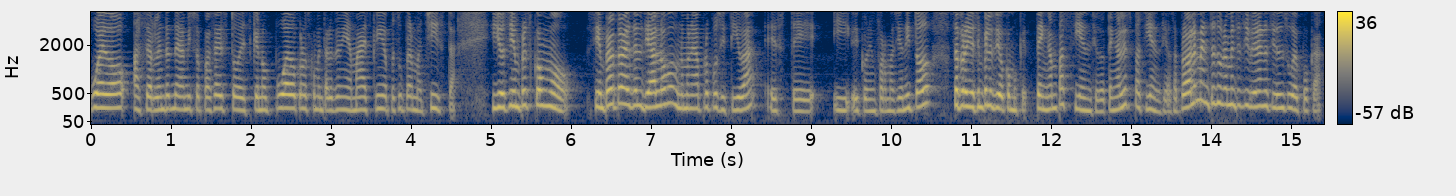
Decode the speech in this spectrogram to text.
puedo hacerle entender a mis papás esto? Es que no puedo con los comentarios de mi mamá, es que mi papá es súper machista. Y yo siempre es como, siempre a través del diálogo, de una manera propositiva, este, y, y con información y todo. O sea, pero yo siempre les digo como que tengan paciencia, o sea, tenganles paciencia. O sea, probablemente, seguramente si hubieran nacido en su época,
